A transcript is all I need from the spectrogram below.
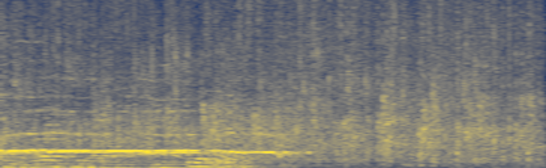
请求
